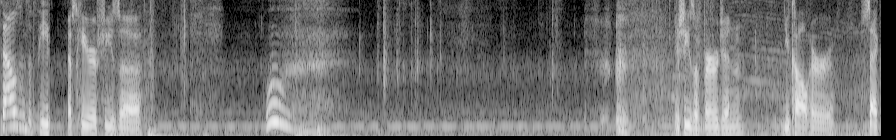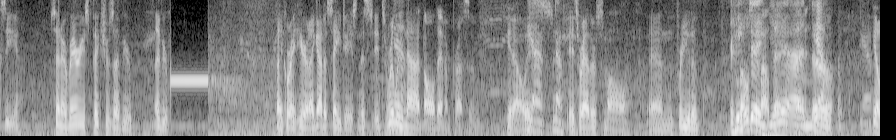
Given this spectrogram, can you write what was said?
Thousands of people Ask here if she's uh. if she's a virgin, you call her sexy. Send her various pictures of your of your like right here. And I got to say, Jason, this it's really Yeah. not all that impressive. You know, Yeah, it's no. it's rather small, and for you to He boast said, about that, and "Yeah, I it know." you, Yeah. you know,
